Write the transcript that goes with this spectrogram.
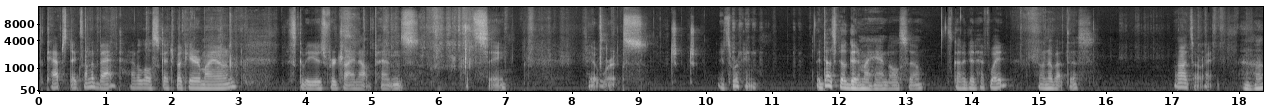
The cap sticks on the back. I have a little sketchbook here of my own. This could be used for trying out pens. Let's see. It works. It's working. It does feel good in my hand also. It's got a good heft weight. I don't know about this. Oh, it's all right. Uh-huh.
